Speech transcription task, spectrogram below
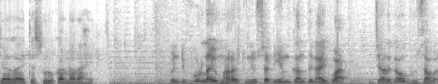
जळगाव येथे सुरू करणार आहे. ट्वेंटी फोर लाईव्ह महाराष्ट्र न्यूजसाठी हेमकांत गायकवाड जळगाव भुसावळ.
